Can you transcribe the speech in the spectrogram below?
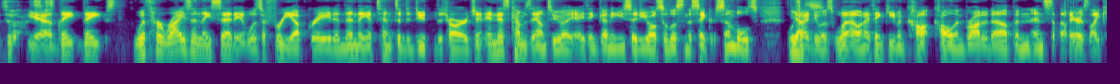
so it's Yeah, just- they they with Horizon they said it was a free upgrade, and then they attempted to do the charge. And, and this comes down to I, I think Gunny, you said you also listen to Sacred Symbols, which I do as well. And I think even Colin brought it up and and stuff. There is like,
